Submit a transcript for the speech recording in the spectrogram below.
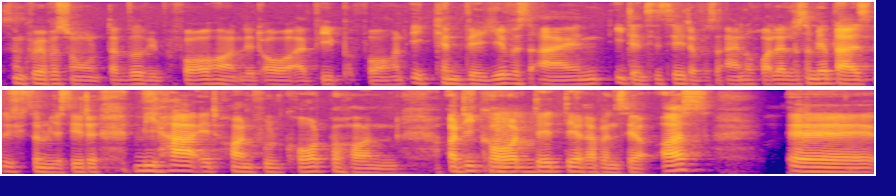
som queer-person, der ved vi på forhånd lidt over, at vi på forhånd ikke kan vælge vores egen identitet og vores egen rolle. Eller som jeg plejer, som jeg siger det, vi har et håndfuldt kort på hånden, og de kort, mm. det, det repræsenterer os, Øh,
